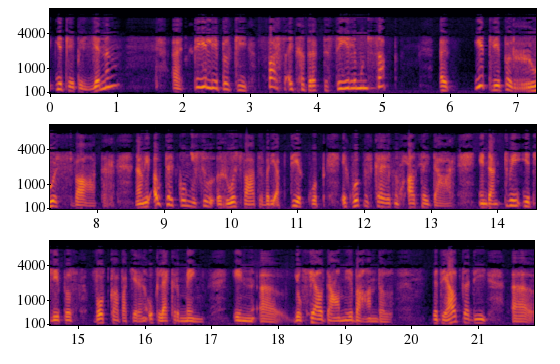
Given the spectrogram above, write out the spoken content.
'n eetlepel heuning, 'n teelepeltjie vars uitgedrukte suurlemoensap, 'n eetlepel rooswater. Nou in die ou tyd kon jy so rooswater by die apteek koop. Ek hoop mens kry dit nog altyd daar. En dan twee eetlepels vodka wat jy dan ook lekker meng en uh jou vel daarmee behandel. Dit help dat die uh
